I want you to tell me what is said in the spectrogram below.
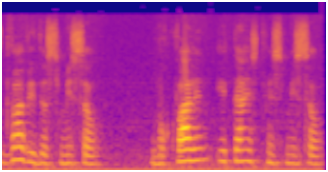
два вида смисъл. Буквален и тайнствен смисъл.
